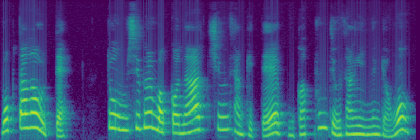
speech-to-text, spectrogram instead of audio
목 따가울 때또 음식을 먹거나 침 삼킬 때 목 아픈 증상이 있는 경우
